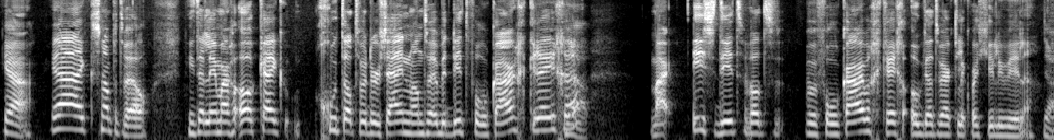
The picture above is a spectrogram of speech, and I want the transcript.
Ja. ja, ik snap het wel. Niet alleen maar, oh kijk, goed dat we er zijn, want we hebben dit voor elkaar gekregen. Ja, Maar is dit wat we voor elkaar hebben gekregen ook daadwerkelijk wat jullie willen? ja,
